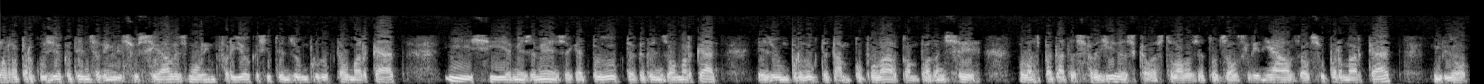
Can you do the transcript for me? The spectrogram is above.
la repercussió que tens a nivell social és molt inferior que si tens un producte al mercat. I si a més a més aquest producte que tens al mercat és un producte tan popular com poden ser les patates fregides que les trobes a tots els lineals del supermercat millor.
